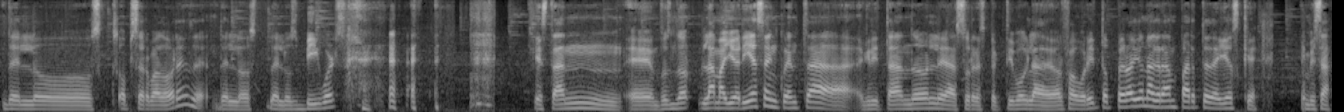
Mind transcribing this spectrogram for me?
de los observadores, de, los, de los viewers, que están, eh, pues la mayoría se encuentra gritándole a su respectivo gladiador favorito, pero hay una gran parte de ellos que empieza...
